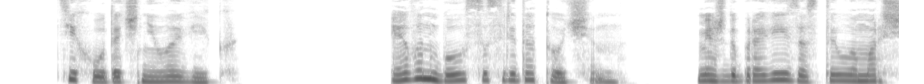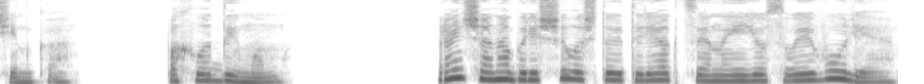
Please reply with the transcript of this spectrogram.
— тихо уточнила Вик. Эван был сосредоточен. Между бровей застыла морщинка. Пахло дымом. Раньше она бы решила, что это реакция на ее своеволие.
